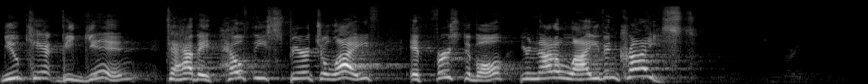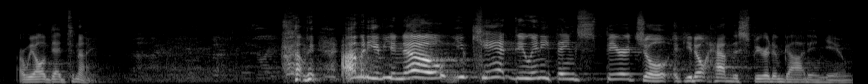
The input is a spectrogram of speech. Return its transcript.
you can't begin to have a healthy spiritual life if, first of all, you're not alive in Christ? Are we all dead tonight? How many, how many of you know you can't do anything spiritual if you don't have the Spirit of God in you?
